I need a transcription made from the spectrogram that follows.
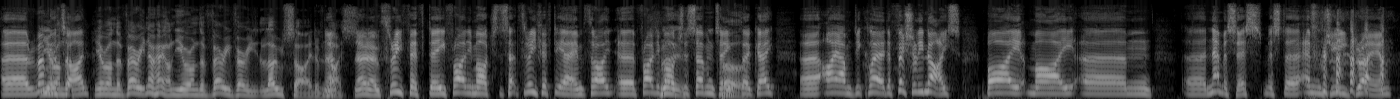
Uh, remember you're the on time? The, you're on the very no. Hang on. You're on the very very low side of No, nice. no, no. Three fifty Friday, March the three fifty a.m. Thri- uh, Friday, March the seventeenth. Oh. Okay, uh, I am declared officially nice by my um, uh, nemesis, Mister M G Graham.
